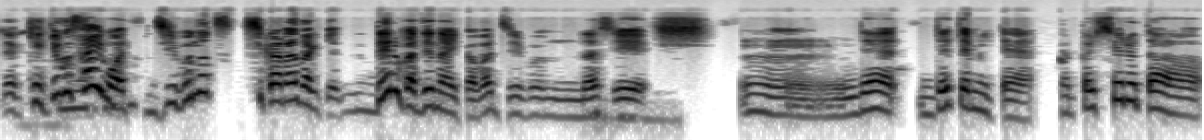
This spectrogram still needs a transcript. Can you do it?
で結局最後は自分の力だけ、出るか出ないかは自分だし、うん。で、出てみて、やっぱりシェルター、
